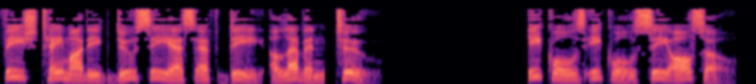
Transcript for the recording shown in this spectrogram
Fiche thématique du CSFD 11 2. See also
